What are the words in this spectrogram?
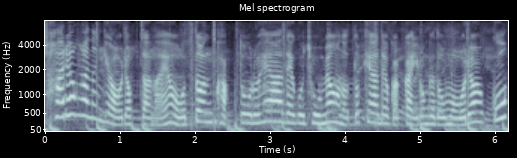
촬영하는 게 어렵잖아요. 어떤 각도로 해야 되고 조명은 어떻게 해야 되고 약간 이런 게 너무 어렵고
